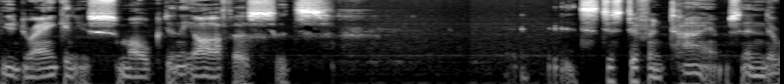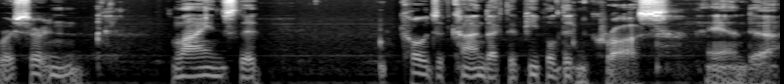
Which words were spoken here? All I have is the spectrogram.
you drank and you smoked in the office. It's it's just different times, and there were certain lines that codes of conduct that people didn't cross, and uh,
